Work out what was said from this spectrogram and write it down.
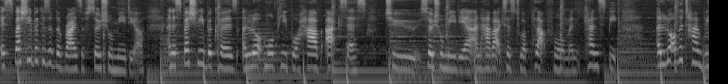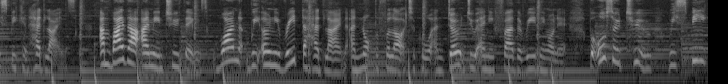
especially because of the rise of social media, and especially because a lot more people have access to social media and have access to a platform and can speak. A lot of the time, we speak in headlines. And by that, I mean two things. One, we only read the headline and not the full article and don't do any further reading on it. But also, two, we speak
